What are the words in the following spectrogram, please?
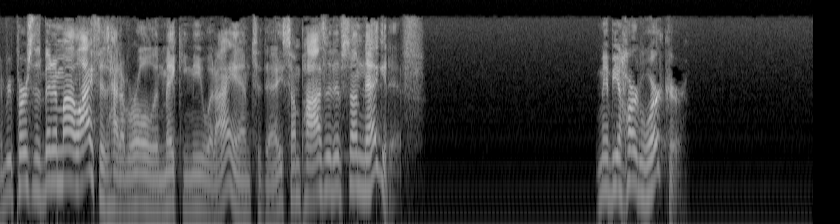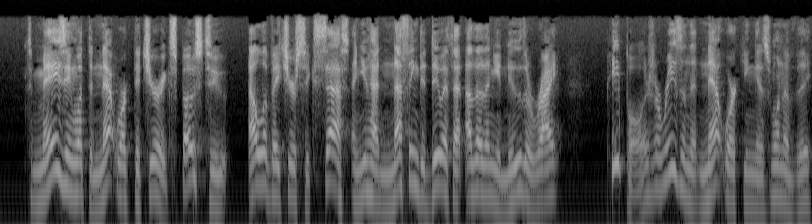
Every person that's been in my life has had a role in making me what I am today, some positive, some negative. You may be a hard worker. It's amazing what the network that you're exposed to elevates your success, and you had nothing to do with that other than you knew the right people. There's a reason that networking is one of the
